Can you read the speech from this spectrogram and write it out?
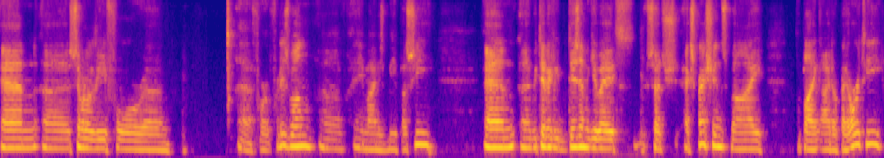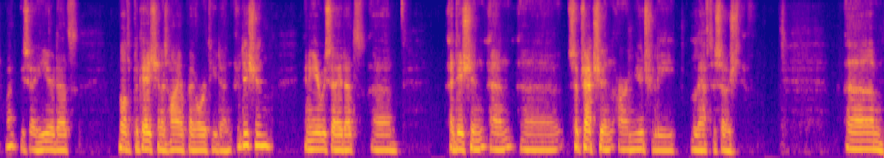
and uh, similarly for, um, uh, for, for this one, uh, A minus B plus C. And we typically disambiguate such expressions by applying either priority, right? We say here that multiplication has higher priority than addition. And here we say that uh, addition and uh, subtraction are mutually left associative. Um,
